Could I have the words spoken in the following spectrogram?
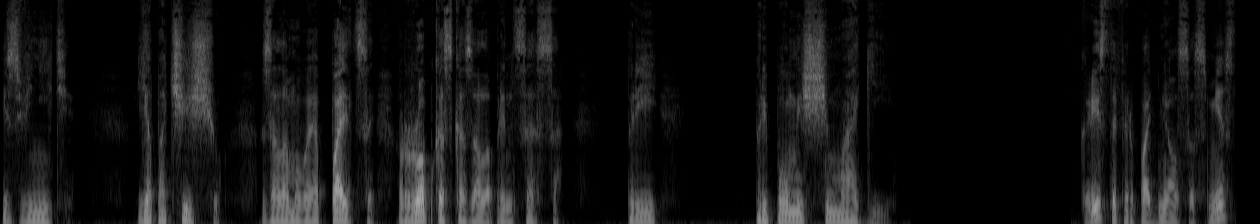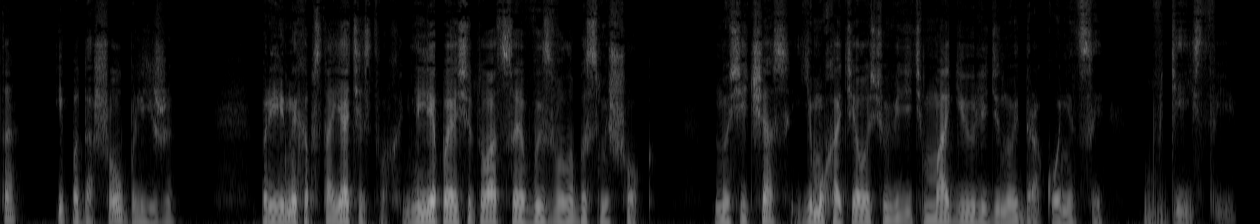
«Извините, я почищу», — заламывая пальцы, робко сказала принцесса. «При... при помощи магии». Кристофер поднялся с места и подошел ближе. При иных обстоятельствах нелепая ситуация вызвала бы смешок. Но сейчас ему хотелось увидеть магию ледяной драконицы в действии.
